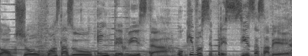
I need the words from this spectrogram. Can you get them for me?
Talk Show Costa Azul. Entrevista. O que você precisa saber?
